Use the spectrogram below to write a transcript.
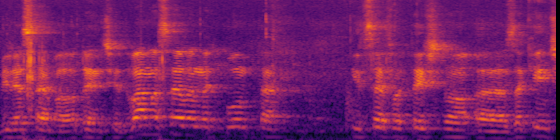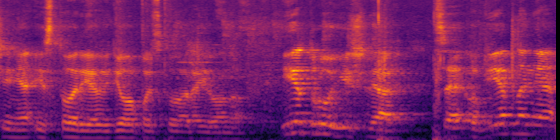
біля себе один чи два населених пункти, і це фактично е, закінчення історії Відіопольського району. І другий шлях це об'єднання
